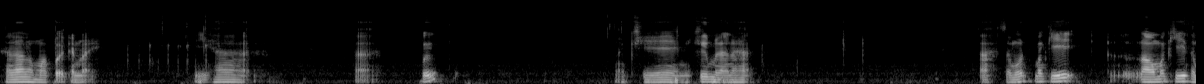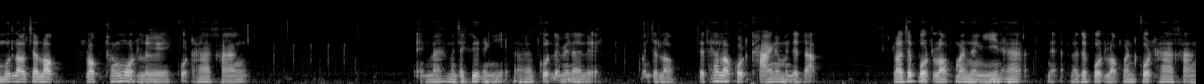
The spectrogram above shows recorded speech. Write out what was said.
แล้วเราลองมาเปิดกันใหม่อีห้าอ่าปึ๊บโอเค นี่ขึ้นมาแล้วนะฮะอะสมมติเมื่อกี้ลองเมื่อกี้สมมติเราจะล็อกล็อกทั้งหมดเลยกดห้าครั้ง เห็นไหมมันจะขึ้นอย่างนี้แล้วก็กดอะไรไม่ได้เลย มันจะล็อก แต่ถ้าเรากดค้างเนี่ยมันจะดับ เราจะปลดล็อกมันอย่างนี้นะฮะเนี่ยเราจะปลดล็อกมันกดห้าครั้ง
